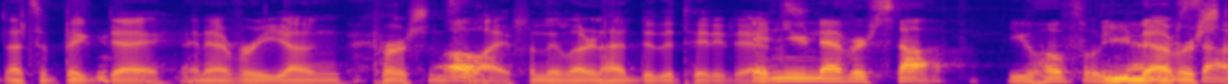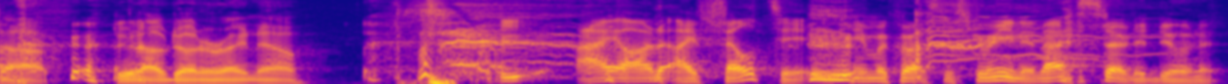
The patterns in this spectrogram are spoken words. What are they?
That's a big day in every young person's oh. life when they learn how to do the titty dance. And you never stop. You hopefully you never, never stop. stop. Dude, I'm doing it right now. I I felt it. it came across the screen and I started doing it.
